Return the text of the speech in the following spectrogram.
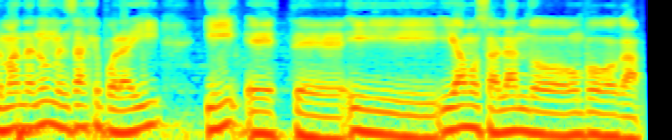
Nos mandan un mensaje por ahí y este y, y vamos hablando un poco acá.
